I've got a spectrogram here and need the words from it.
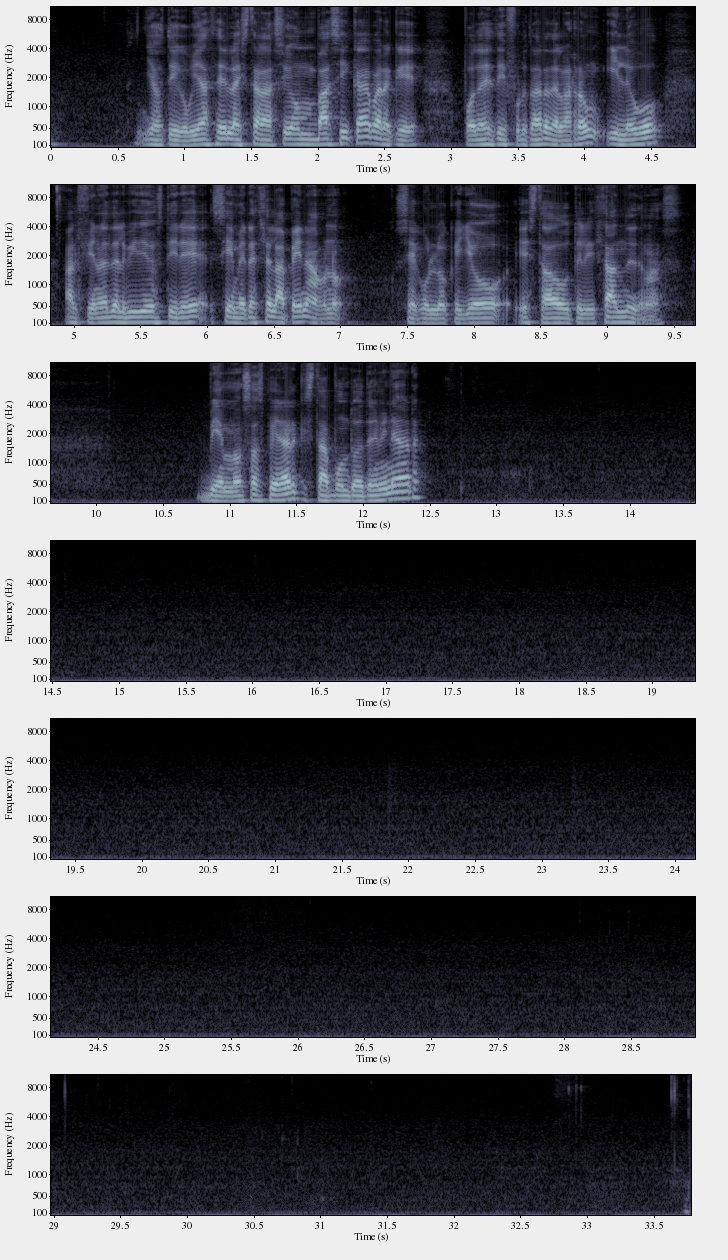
ya os digo, voy a hacer la instalación básica para que podáis disfrutar de la ROM y luego al final del vídeo os diré si merece la pena o no, según lo que yo he estado utilizando y demás. Bien, vamos a esperar que está a punto de terminar.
